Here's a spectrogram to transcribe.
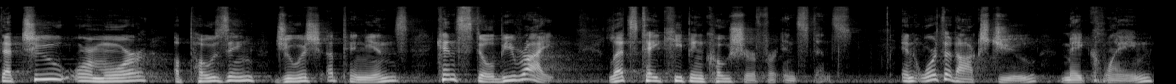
that two or more opposing Jewish opinions can still be right. Let's take keeping kosher, for instance. An Orthodox Jew may claim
